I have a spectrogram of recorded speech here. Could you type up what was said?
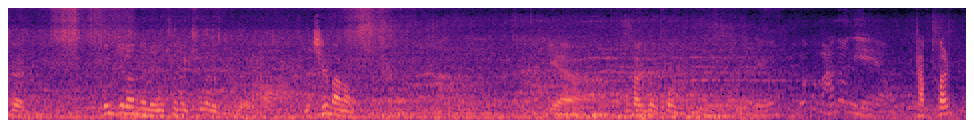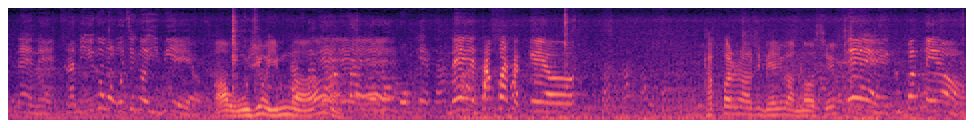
그 손질하면 5천 원 추가로 드려요. 뭐 7만 원. 이야 살 좋고 요거 만 원이에요. 닭발? 네네. 아니 이거는 오징어 입이에요. 아 오징어 입만. 네. 네, 닭발 할게요. 닭발은 아직 메뉴가 안 나왔어요? 네, 금방 해요.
